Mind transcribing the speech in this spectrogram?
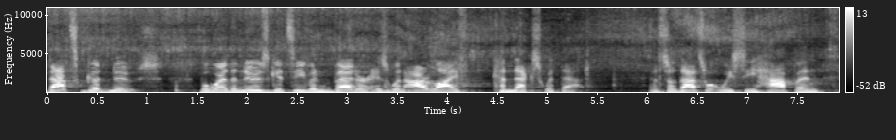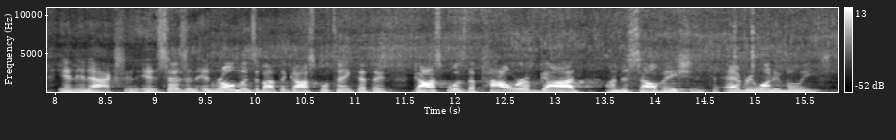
That's good news. But where the news gets even better is when our life connects with that. And so that's what we see happen in, in Acts. And it says in, in Romans about the gospel tank that the gospel is the power of God unto salvation to everyone who believes.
